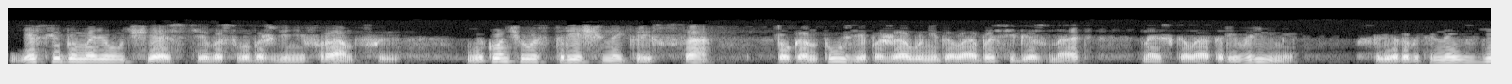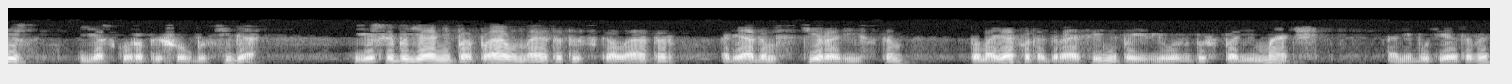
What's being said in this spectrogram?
Если бы мое участие в освобождении Франции не кончилось трещиной Крисса, что контузия, пожалуй, не дала бы о себе знать на эскалаторе в Риме. Следовательно, и здесь я скоро пришел бы в себя. Если бы я не попал на этот эскалатор рядом с террористом, то моя фотография не появилась бы в Пари матч. А не будь этого,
